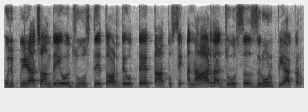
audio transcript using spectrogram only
ਕੁਝ ਪੀਣਾ ਚਾਹੁੰਦੇ ਹੋ ਜੂਸ ਦੇ ਤੌਰ ਦੇ ਉੱਤੇ, ਤਾਂ ਤੁਸੀਂ ਅਨਾਰ ਦਾ ਜੂਸ ਜ਼ਰੂਰ ਪੀਆ ਕਰੋ।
